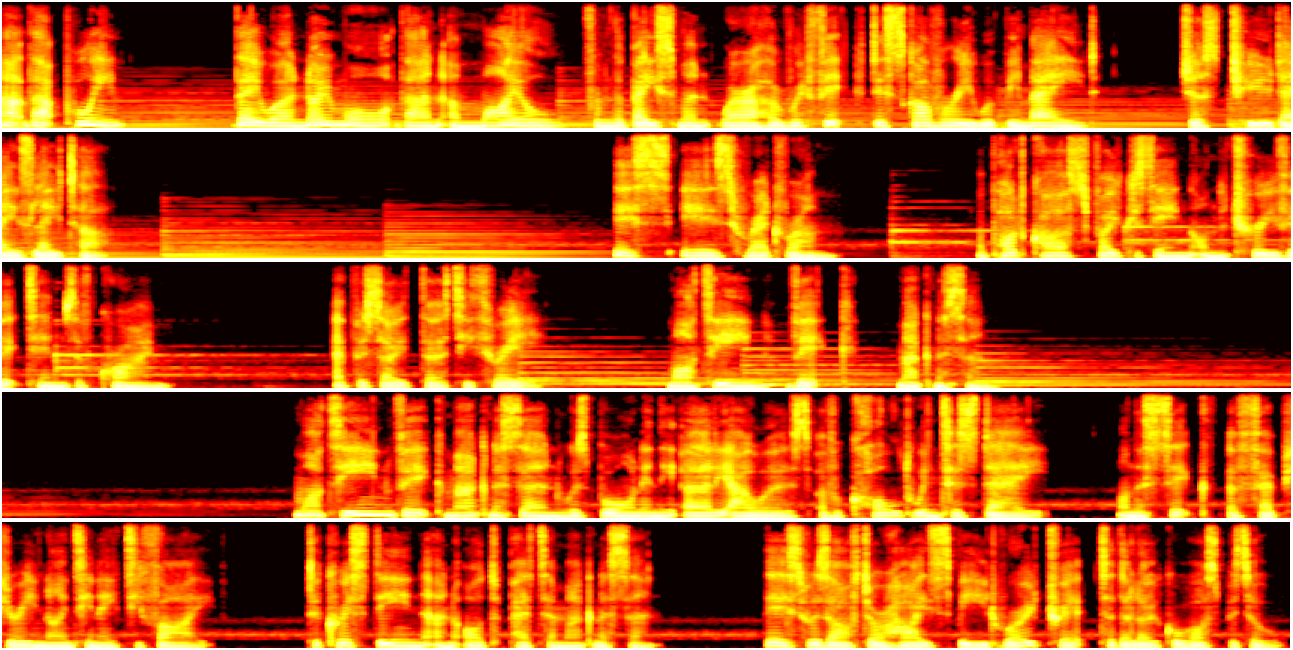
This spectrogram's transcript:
At that point, they were no more than a mile from the basement where a horrific discovery would be made just two days later. This is Red Rum, a podcast focusing on the true victims of crime. Episode 33 Martine Vik Magnussen. Martine Vik Magnussen was born in the early hours of a cold winter's day on the 6th of February 1985 to Christine and Odd Petter Magnussen. This was after a high speed road trip to the local hospital.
